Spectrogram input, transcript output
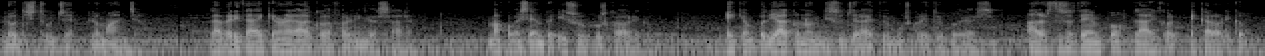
lo distrugge, lo mangia. La verità è che non è l'alcol a farvi ingrassare, ma come sempre il surplus calorico, e che un po' di alcol non distruggerà i tuoi muscoli e i tuoi progressi. Allo stesso tempo l'alcol è calorico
